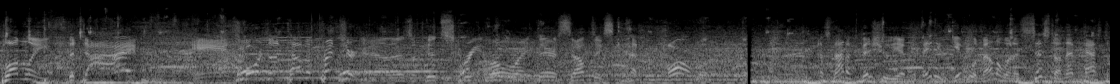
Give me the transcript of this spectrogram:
Plumlee, the dive, and scores on top of Pritchard. Yeah, there's a good screen roll right there. Celtics got horrible. That's not official yet, but they didn't give LaMelo an assist on that pass to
